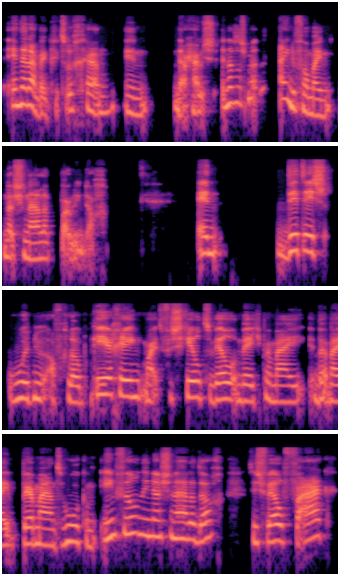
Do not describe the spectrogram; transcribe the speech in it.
En daarna ben ik weer teruggegaan in, naar huis. En dat was het einde van mijn nationale Pauliendag. En dit is hoe het nu afgelopen keer ging, maar het verschilt wel een beetje bij mij, bij mij per maand hoe ik hem invul, die nationale dag. Het is wel vaak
